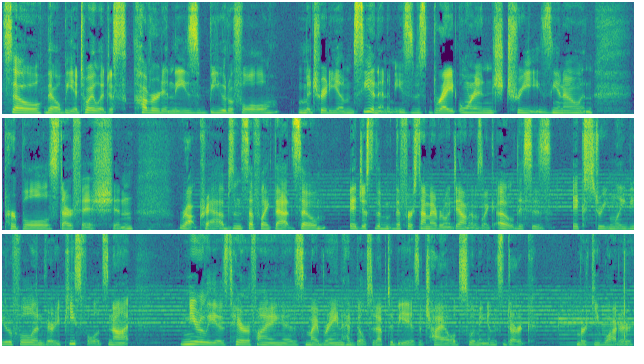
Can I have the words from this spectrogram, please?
So there'll be a toilet just covered in these beautiful Metridium sea anemones, this bright orange trees, you know, and purple starfish and rock crabs and stuff like that. So it just the, the first time I ever went down, I was like, oh, this is extremely beautiful and very peaceful. It's not nearly as terrifying as my brain had built it up to be as a child swimming in this dark, murky water.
